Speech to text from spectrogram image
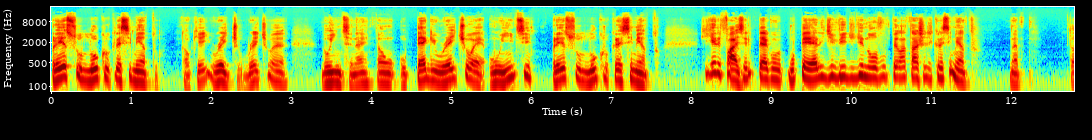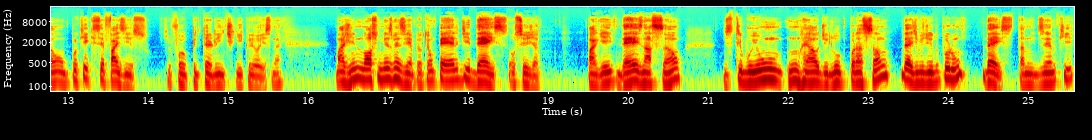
preço, lucro, crescimento, tá ok? Ratio, ratio é do índice, né? Então, o PEG ratio é o índice, preço, lucro, crescimento. O que, que ele faz? Ele pega o PL e divide de novo pela taxa de crescimento, né? Então, por que, que você faz isso? Que foi o Peter Lynch que criou isso, né? Imagine o nosso mesmo exemplo. Eu tenho um PL de 10, ou seja, paguei 10 na ação, distribuiu um, um real de lucro por ação, 10 dividido por 1, 10. Está me dizendo que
